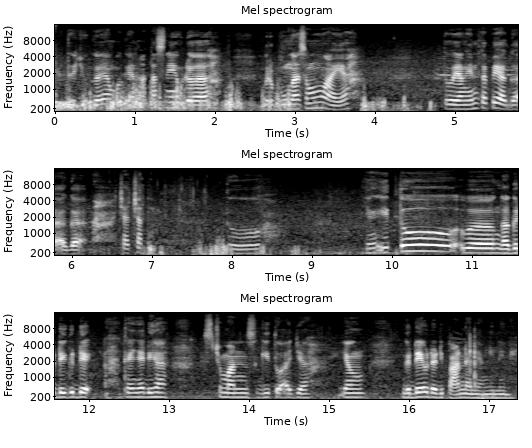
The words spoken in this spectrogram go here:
itu juga yang bagian atas nih udah berbunga semua ya. Tuh yang ini tapi agak-agak cacat. Tuh. Yang itu nggak gede-gede. Kayaknya dia cuman segitu aja. Yang gede udah dipanen yang ini nih.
